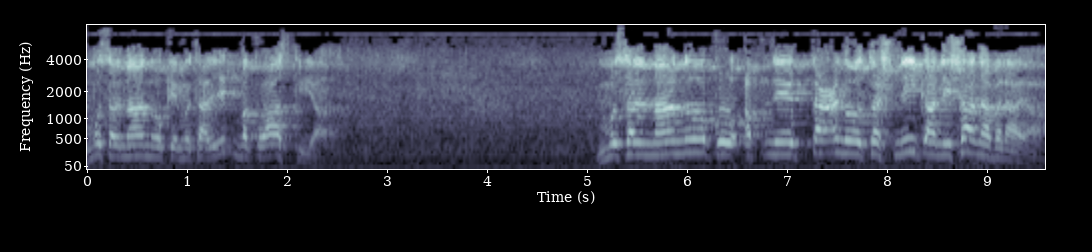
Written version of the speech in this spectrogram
مسلمانوں کے متعلق بکواس کیا۔ مسلمانوں کو اپنے تعن و تشنی کا نشانہ بنایا۔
